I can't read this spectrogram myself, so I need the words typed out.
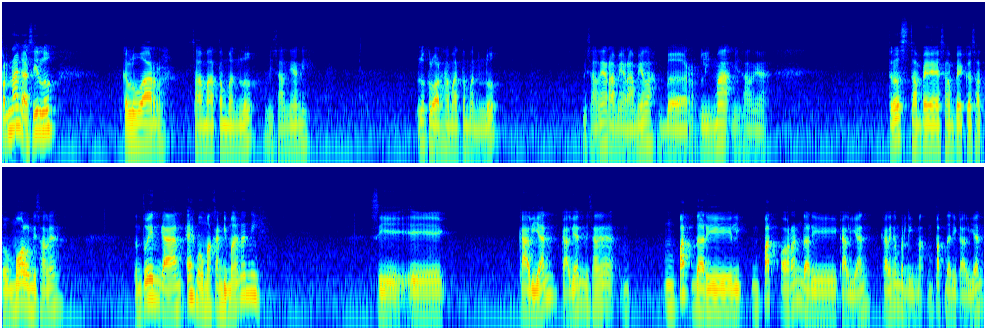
pernah nggak sih lo keluar sama temen lo misalnya nih lo keluar sama temen lo misalnya rame-rame lah berlima misalnya terus sampai sampai ke satu mall misalnya tentuin kan. Eh mau makan di mana nih? Si eh, kalian kalian misalnya empat dari empat orang dari kalian kalian kan berlima empat dari kalian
